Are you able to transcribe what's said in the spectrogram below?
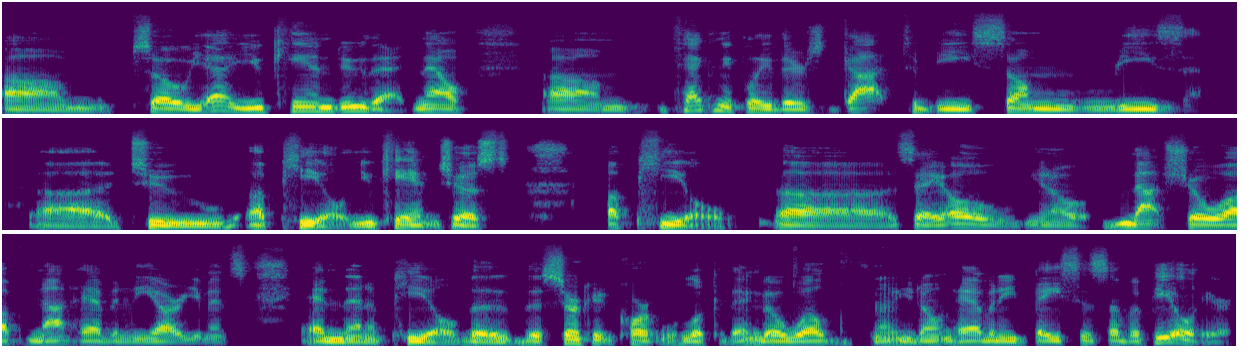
Um, so yeah, you can do that. Now, um, technically, there's got to be some reason uh, to appeal. You can't just appeal, uh, say, oh, you know, not show up, not have any arguments, and then appeal. The the circuit court will look at that and go, well, no, you don't have any basis of appeal here.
